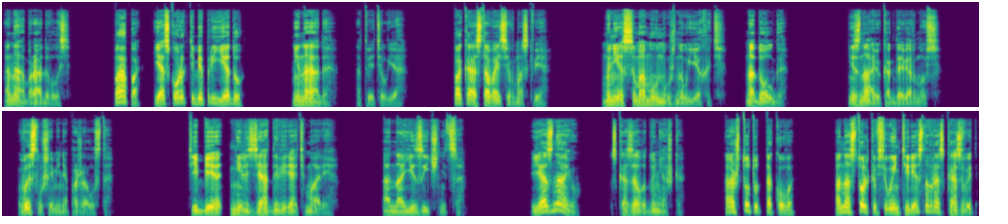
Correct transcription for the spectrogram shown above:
Она обрадовалась. «Папа, я скоро к тебе приеду». «Не надо», — ответил я. «Пока оставайся в Москве. Мне самому нужно уехать. Надолго. Не знаю, когда вернусь. Выслушай меня, пожалуйста. Тебе нельзя доверять Маре. Она язычница. Я знаю, сказала Дуняшка. А что тут такого? Она столько всего интересного рассказывает.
